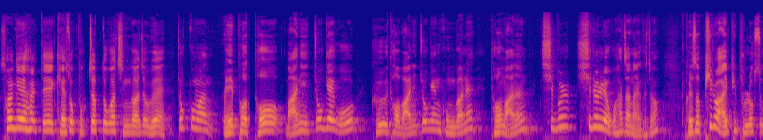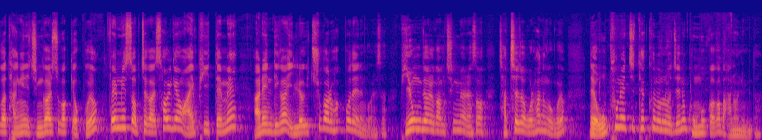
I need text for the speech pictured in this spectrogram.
설계할 때 계속 복잡도가 증가하죠. 왜? 조그만 웨이퍼 더 많이 쪼개고 그 더 많이 쪼갠 공간에 더 많은 칩을 실으려고 하잖아요. 그죠? 그래서 필요 IP 블록 수가 당연히 증가할 수밖에 없고요. 팹리스 업체가 설계용 IP 때문에 R&D가 인력이 추가로 확보되는 거예요. 그래서 비용 절감 측면에서 자체적으로 하는 거고요. 네, 오픈 엣지 테크놀로지는 공모가가 만 원입니다.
